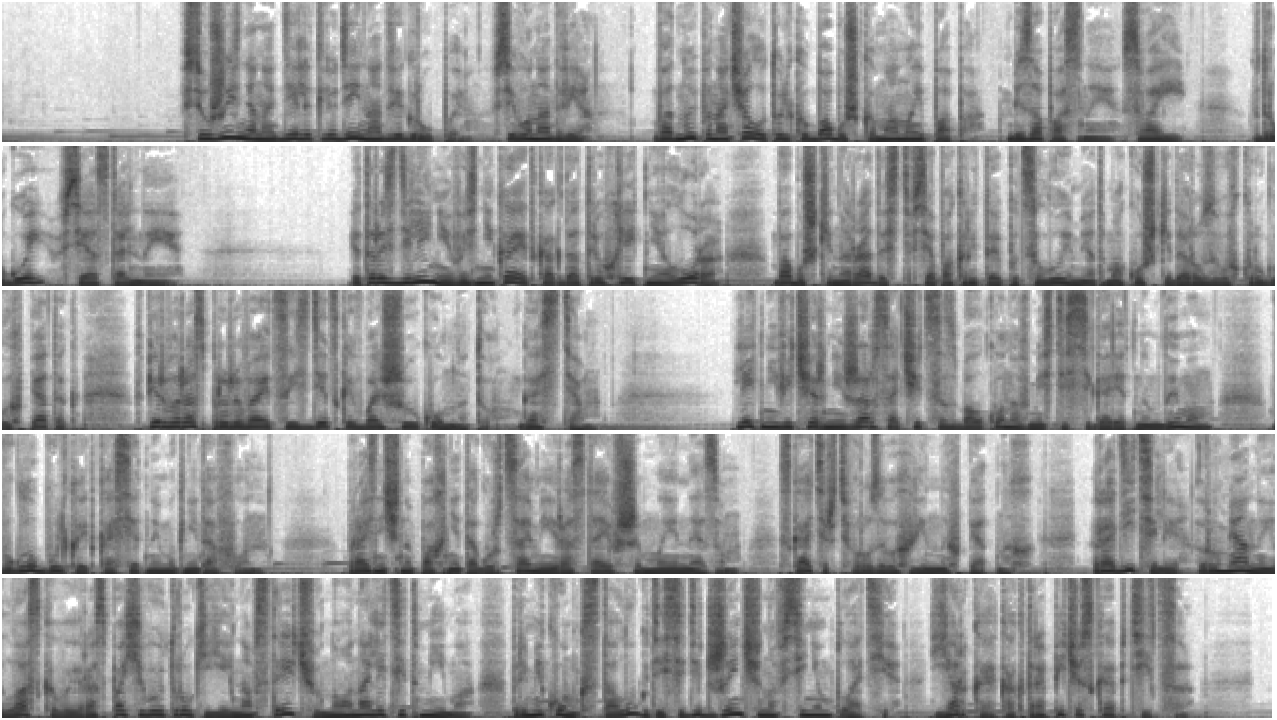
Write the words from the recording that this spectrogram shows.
Всю жизнь она делит людей на две группы, всего на две. В одной поначалу только бабушка, мама и папа, безопасные, свои. В другой – все остальные – это разделение возникает, когда трехлетняя Лора, бабушкина радость, вся покрытая поцелуями от макушки до розовых круглых пяток, в первый раз прорывается из детской в большую комнату, гостям. Летний вечерний жар сочится с балкона вместе с сигаретным дымом, в углу булькает кассетный магнитофон. Празднично пахнет огурцами и растаявшим майонезом, скатерть в розовых винных пятнах – Родители, румяные, ласковые, распахивают руки ей навстречу, но она летит мимо, прямиком к столу, где сидит женщина в синем платье, яркая, как тропическая птица.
